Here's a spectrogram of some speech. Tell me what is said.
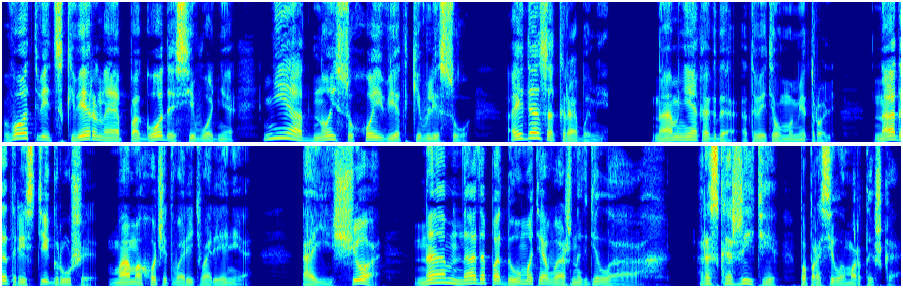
«Вот ведь скверная погода сегодня, ни одной сухой ветки в лесу. Айда за крабами». «Нам некогда», — ответил Мумитроль. «Надо трясти груши, мама хочет варить варенье. А еще нам надо подумать о важных делах». «Расскажите», — попросила мартышка.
